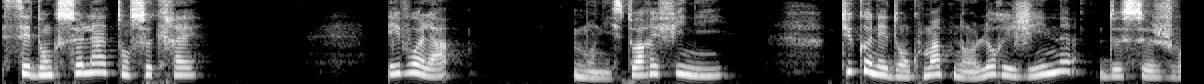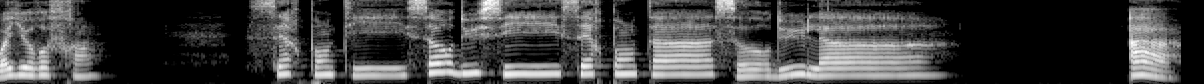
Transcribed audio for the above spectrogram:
C'est donc cela ton secret. Et voilà, mon histoire est finie. Tu connais donc maintenant l'origine de ce joyeux refrain. Serpenti, sors du ci, serpenta, sors du là. Ah,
